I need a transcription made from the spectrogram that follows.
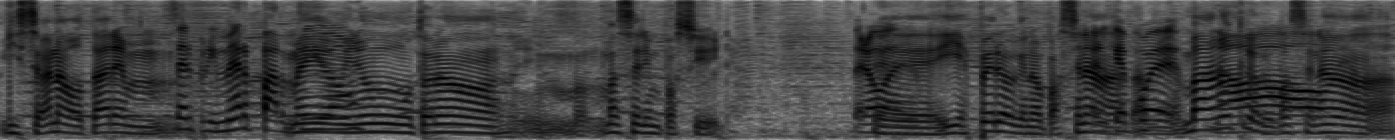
Y se van a votar en Es el primer partido. medio minuto, no. Va a ser imposible. Pero bueno. Eh, y espero que no pase nada. que puede. Va, no, No, creo que pase nada.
